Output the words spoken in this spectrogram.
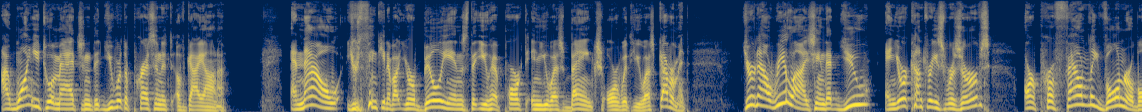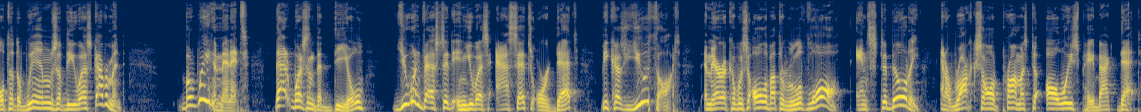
I want you to imagine that you were the president of Guyana. And now you're thinking about your billions that you have parked in U.S. banks or with U.S. government. You're now realizing that you and your country's reserves are profoundly vulnerable to the whims of the U.S. government. But wait a minute, that wasn't the deal. You invested in U.S. assets or debt because you thought America was all about the rule of law and stability and a rock solid promise to always pay back debt.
